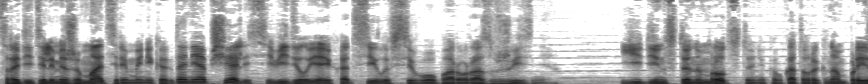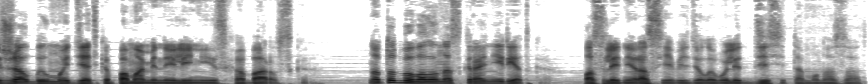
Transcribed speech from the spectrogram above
С родителями же матери мы никогда не общались, и видел я их от силы всего пару раз в жизни. Единственным родственником, который к нам приезжал, был мой дядька по маминой линии из Хабаровска. Но тот бывал у нас крайне редко. Последний раз я видел его лет десять тому назад.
